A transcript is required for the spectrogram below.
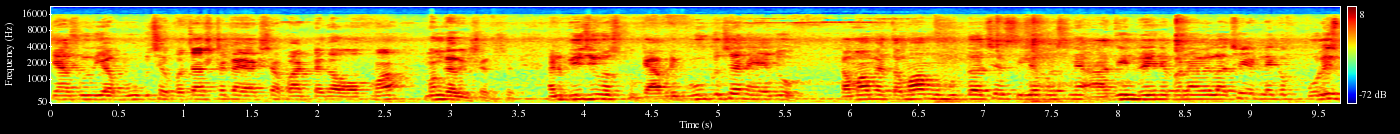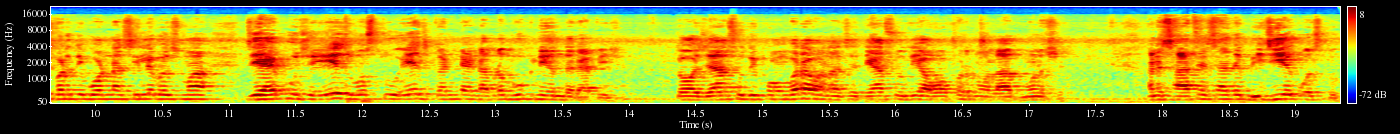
ત્યાં સુધી આ બુક છે પચાસ ટકા એકસ્ટ્રા પાંચ ટકા ઓફમાં મંગાવી શકશે. અને બીજી વસ્તુ કે આપણી બુક છે ને એ જો તમામે તમામ મુદ્દા છે સિલેબસને આધીન રહીને બનાવેલા છે, એટલે કે પોલીસ ભરતી બોર્ડના સિલેબસમાં જે આપ્યું છે એ જ વસ્તુ, એ જ કન્ટેન્ટ આપણે બુકની અંદર આપી છે. તો જ્યાં સુધી ફોર્મ ભરાવાના છે ત્યાં સુધી આ ઓફરનો લાભ મળશે. અને સાથે સાથે બીજી એક વસ્તુ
